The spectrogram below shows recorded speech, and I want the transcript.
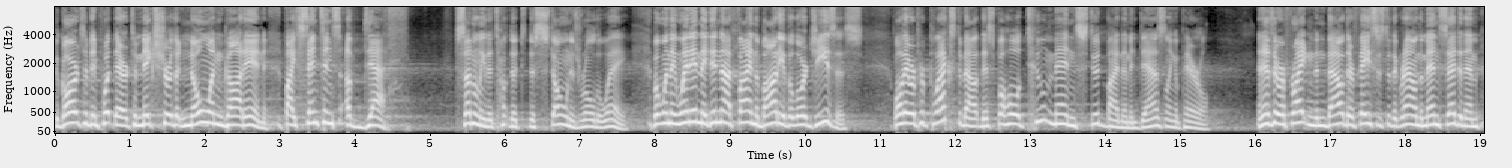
The guards had been put there to make sure that no one got in by sentence of death. Suddenly, the, the, the, stone is rolled away. But when they went in, they did not find the body of the Lord Jesus. While they were perplexed about this, behold, two men stood by them in dazzling apparel. And as they were frightened and bowed their faces to the ground, the men said to them,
